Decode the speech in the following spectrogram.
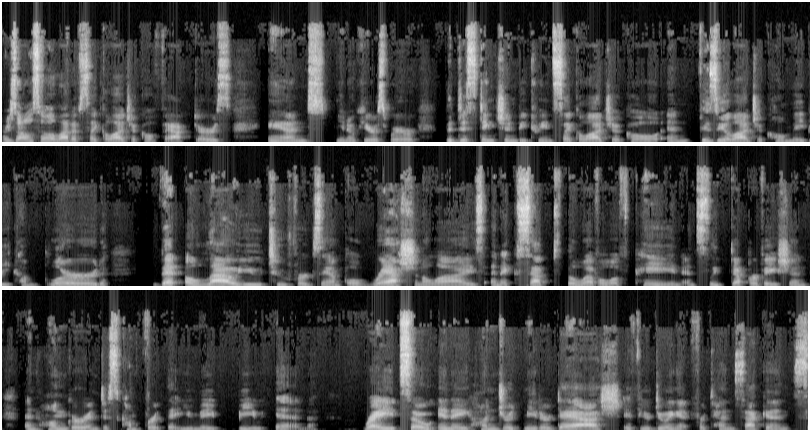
There's also a lot of psychological factors. And, you know, here's where the distinction between psychological and physiological may become blurred that allow you to, for example, rationalize and accept the level of pain and sleep deprivation and hunger and discomfort that you may be in right? So in a 100 meter dash, if you're doing it for 10 seconds,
